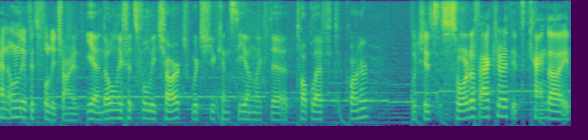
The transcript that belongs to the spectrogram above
And only if it's fully charged. Yeah, and only if it's fully charged, which you can see on like the top left corner. which is sort of accurate. It's kinda it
